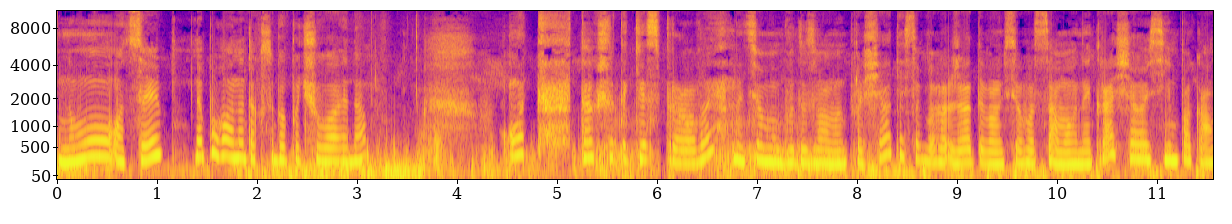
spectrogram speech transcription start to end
Ну, оце непогано так себе почуває, да? От, так що такі справи. На цьому буду з вами прощатися. Бажати вам всього самого найкращого. Всім пока.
